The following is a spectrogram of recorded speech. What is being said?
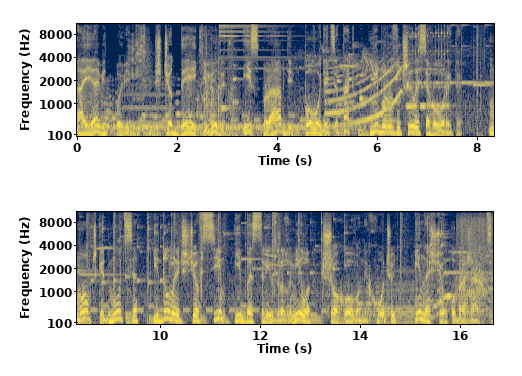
А я відповім, що деякі люди і справді поводяться так, ніби розучилися говорити. Мовчки дмуться і думають, що всім і без слів зрозуміло, чого вони хочуть і на що ображаються.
